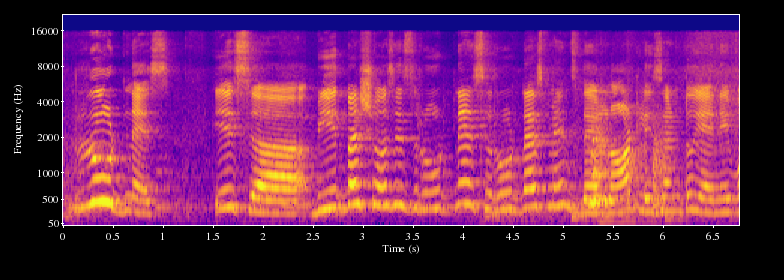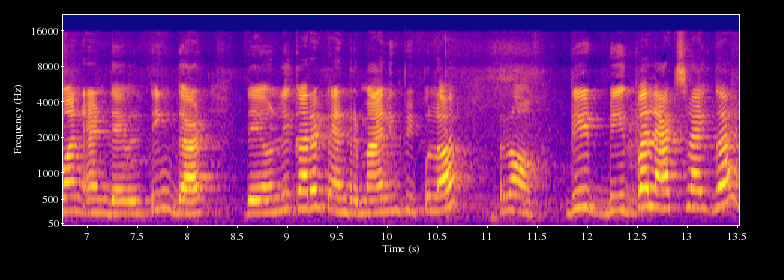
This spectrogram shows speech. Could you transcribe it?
rudeness. Is uh, Birbal shows his rudeness. Rudeness means they will not listen to anyone and they will think that they only correct and remaining people are wrong. Did Birbal acts like that?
